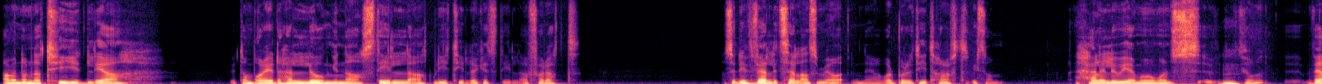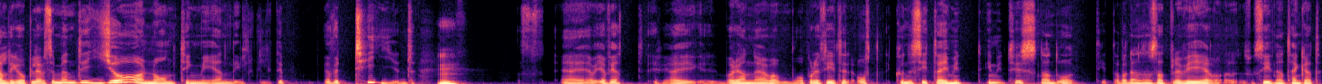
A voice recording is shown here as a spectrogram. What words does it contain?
ja, men de där tydliga utan bara i det här lugna, stilla, att bli tillräckligt stilla för att Alltså det är väldigt sällan som jag när jag har varit på retreat har haft liksom hallelujah moments, mm. liksom, väldiga upplevelser. Men det gör någonting med en lite, lite över tid. Mm. Eh, jag vet, jag i början när jag var på retreatet kunde sitta i min, i min tystnad och titta på den som satt bredvid på sidan och tänka att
